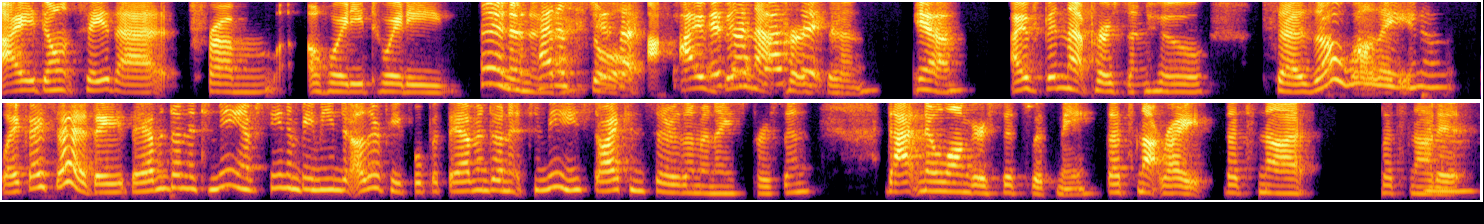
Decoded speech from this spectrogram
I don't say that from a hoity-toity No, no, no. no. pedestal. It's that- I've been that that classic- person. yeah. I've been that person who says, "Oh, well, they, you know, like I said, they they haven't done it to me. I've seen them be mean to other people, but they haven't done it to me, so I consider them a nice person." That no longer sits with me. That's not right. That's not that's not it. Mm.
